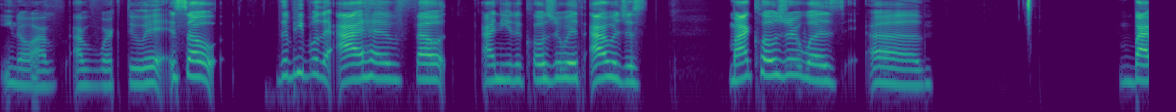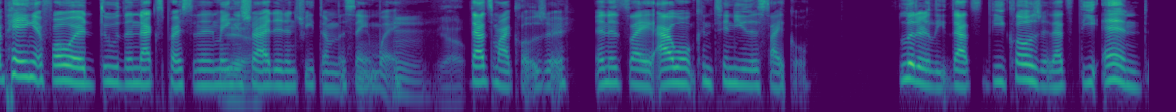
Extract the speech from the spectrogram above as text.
you know I've I've worked through it, and so the people that I have felt I needed closure with, I would just my closure was uh, by paying it forward through the next person and making Yeah. sure I didn't treat them the same way. Mm. Yep. That's my closure. And it's like I won't continue this cycle. Literally, that's the closure. That's the end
